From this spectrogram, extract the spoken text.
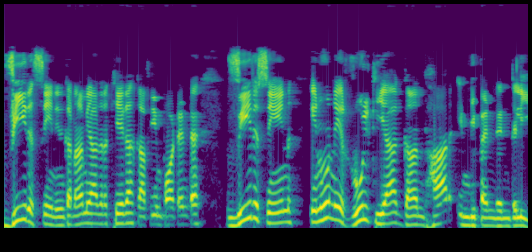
Veer Sen इनका नाम याद रखिएगा, काफ़ी इंपॉर्टेंट है। वीर सेन इन्होंने रूल किया गांधार इंडिपेंडेंटली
